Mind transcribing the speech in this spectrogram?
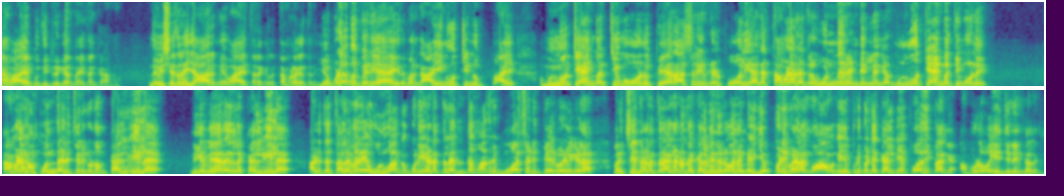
ஏன் வாயை புத்திட்டு இருக்காருன்னா இதான் காரணம். இந்த விஷயத்தில் யாருமே வாயை திறக்கல தமிழகத்தில். எவ்வளவு பெரிய இது பாருங்கள் ஐநூற்றி முப் ஐ முந்நூற்றி ஐம்பத்தி மூணு பேராசிரியர்கள் போலியாக தமிழகத்தில் ஒன்று ரெண்டு இல்லைங்க முந்நூற்றி ஐம்பத்தி மூணு. தமிழகம் கொந்தளிச்சிருக்கணும். கல்வியில் நீங்கள் வேற இதில் கல்வியில் அடுத்த தலைமுறையை உருவாக்கக்கூடிய இடத்துல இந்த மாதிரி மோசடி பேர்வழிகளை வச்சு நடத்துகிறாங்கன்னா அந்த கல்வி நிறுவனங்கள் எப்படி விளங்கும்? அவங்க எப்படிப்பட்ட கல்வியை போதிப்பாங்க? அவ்வளவோ இன்ஜினியரிங் காலேஜ்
